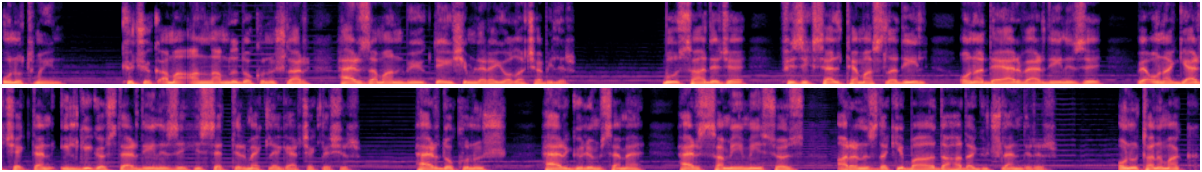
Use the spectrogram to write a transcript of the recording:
Unutmayın, küçük ama anlamlı dokunuşlar her zaman büyük değişimlere yol açabilir. Bu sadece fiziksel temasla değil, ona değer verdiğinizi ve ona gerçekten ilgi gösterdiğinizi hissettirmekle gerçekleşir. Her dokunuş, her gülümseme, her samimi söz aranızdaki bağı daha da güçlendirir. Onu tanımak,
